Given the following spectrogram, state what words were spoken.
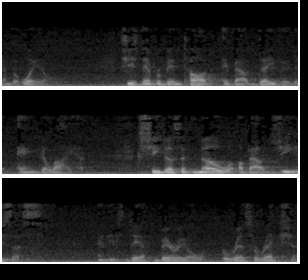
and the whale. She's never been taught about David and Goliath. She doesn't know about Jesus and his death, burial, resurrection.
